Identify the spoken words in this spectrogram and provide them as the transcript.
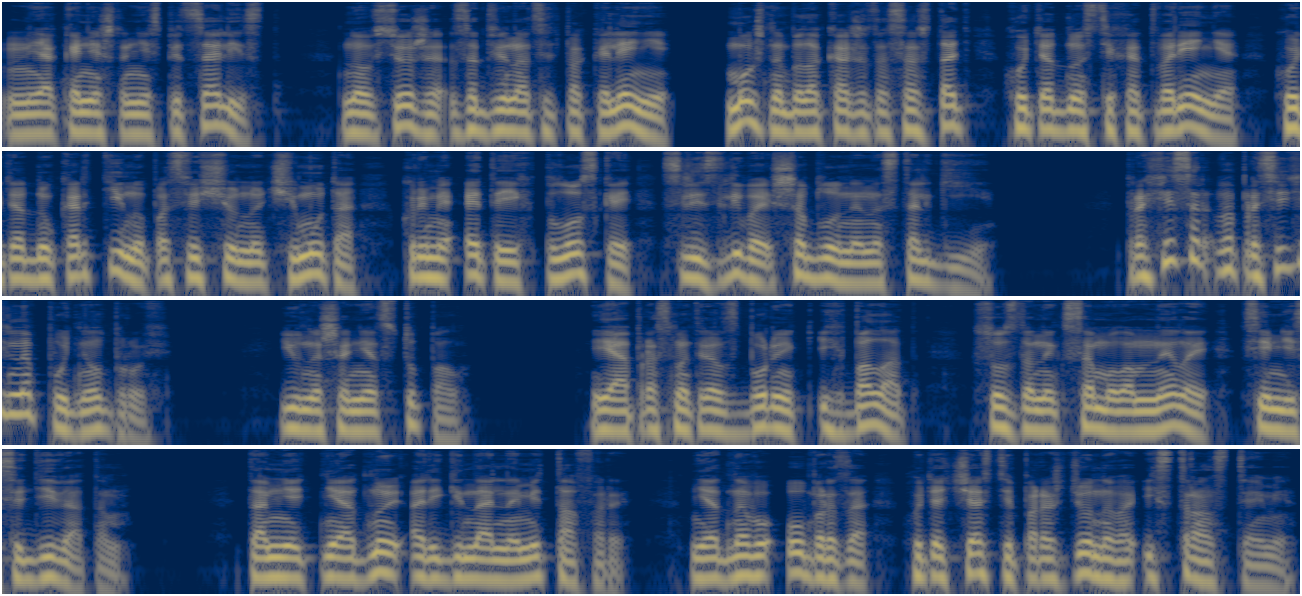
«Я, конечно, не специалист, но все же за 12 поколений можно было, кажется, создать хоть одно стихотворение, хоть одну картину, посвященную чему-то, кроме этой их плоской, слезливой шаблонной ностальгии». Профессор вопросительно поднял бровь. Юноша не отступал. Я просмотрел сборник их баллад, созданный Самулом Неллой в 79-м. Там нет ни одной оригинальной метафоры, ни одного образа, хоть отчасти порожденного их странствиями.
